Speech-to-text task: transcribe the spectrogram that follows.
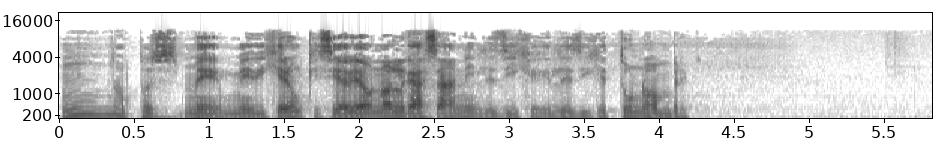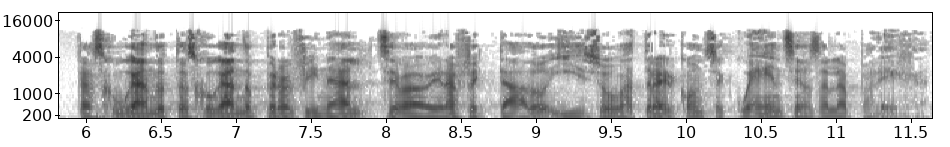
Mm, no, pues me, me dijeron que si había un holgazán y les dije, les dije tu nombre. Estás jugando, estás jugando, pero al final se va a ver afectado y eso va a traer consecuencias a la pareja.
